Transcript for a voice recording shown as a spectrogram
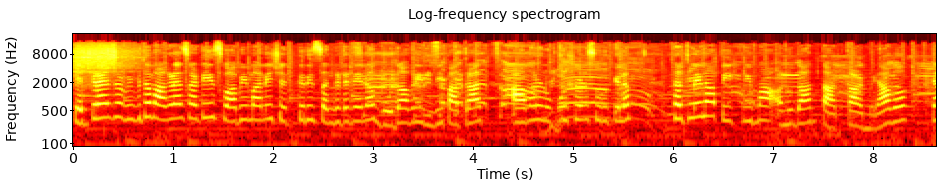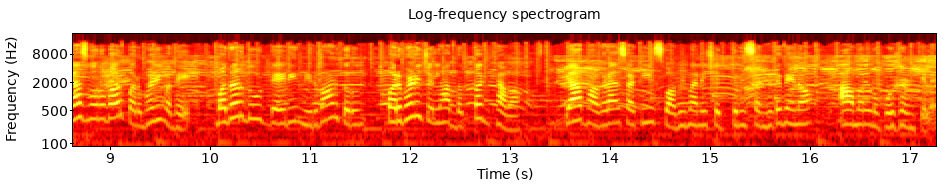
शेतकऱ्यांच्या विविध मागण्यांसाठी स्वाभिमानी शेतकरी संघटनेनं गोदावरी नदीपात्रात आमरण उपोषण सुरू केलं. थकलेला पीक विमा अनुदान तात्काळ मिळावं. त्याचबरोबर परभणीमध्ये मदर दूध डेअरी निर्माण करून परभणी जिल्हा दत्तक घ्यावा. या मागण्यासाठी स्वाभिमानी शेतकरी संघटनेनं आमरण उपोषण केलंय.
